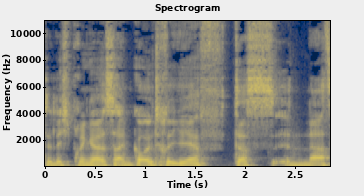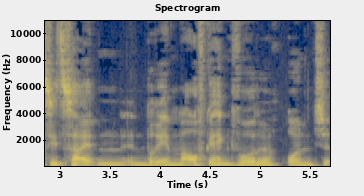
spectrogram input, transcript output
Der Lichtbringer ist ein Goldrelief, das in Nazi-Zeiten in Bremen aufgehängt wurde. Und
